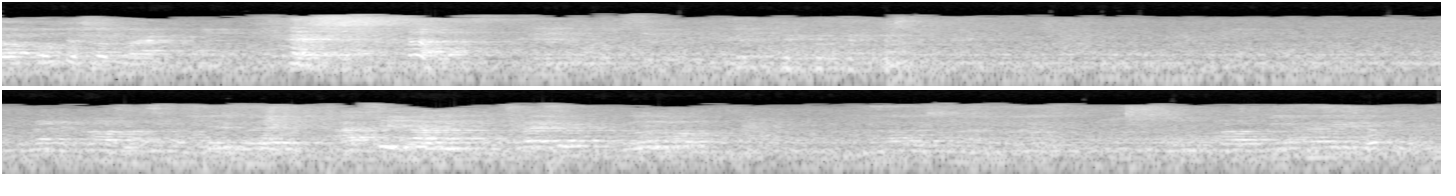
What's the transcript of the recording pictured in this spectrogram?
Don't focus on Mark. I see how you treasure. good.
